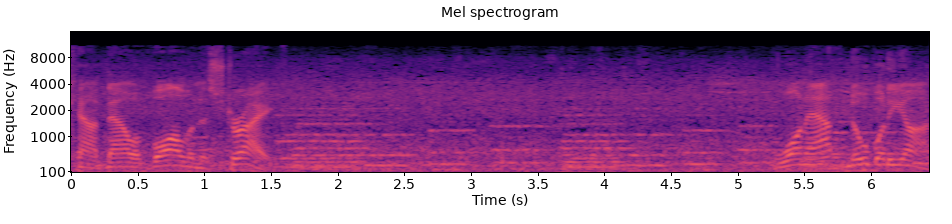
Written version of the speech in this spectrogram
Count now a ball and a strike. One out, nobody on.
